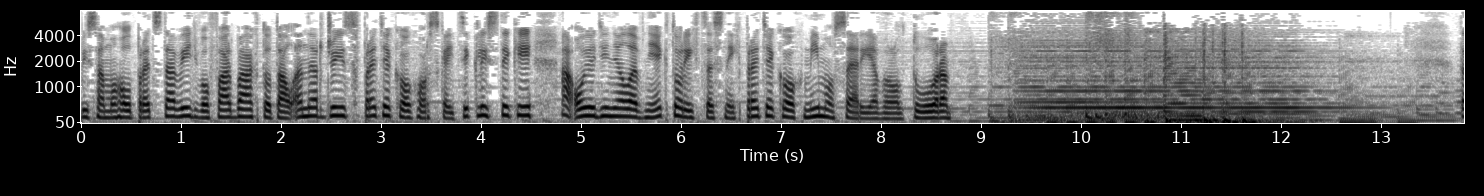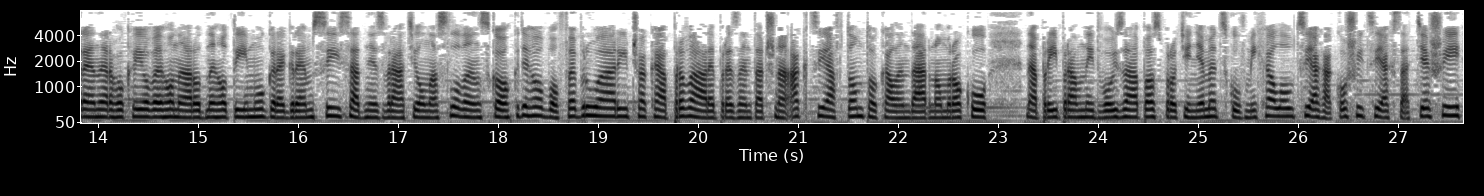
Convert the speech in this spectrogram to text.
by sa mohol predstaviť vo farbách Total Energies v pretekoch horskej cyklistiky a ojedinele v niektorých cestných pretekoch mimo série World Tour. Tréner hokejového národného týmu Greg Ramsey sa dnes vrátil na Slovensko, kde ho vo februári čaká prvá reprezentačná akcia v tomto kalendárnom roku. Na prípravný dvojzápas proti Nemecku v Michalovciach a Košiciach sa teší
